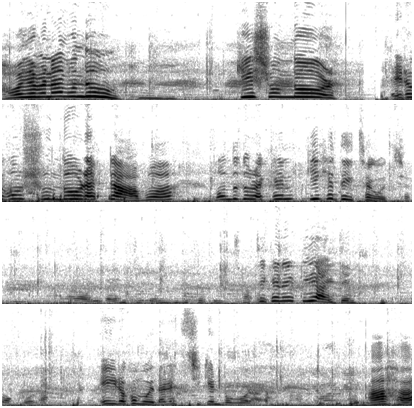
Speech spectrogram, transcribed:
ভাবা যাবে না বন্ধু? কি সুন্দর। এরকম সুন্দর একটা আবহাওয়া। বন্ধু তোর এখন কি খেতে ইচ্ছা করছে? চিকেনের কি আইটেম পকোড়া। এইরকম ওয়েদারে চিকেন পকোড়া। আহা।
